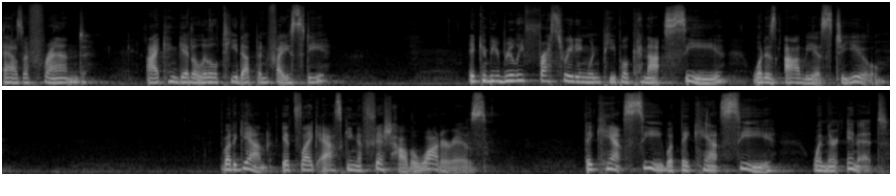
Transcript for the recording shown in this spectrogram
as a friend, I can get a little teed up and feisty. It can be really frustrating when people cannot see what is obvious to you. But again, it's like asking a fish how the water is. They can't see what they can't see when they're in it.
